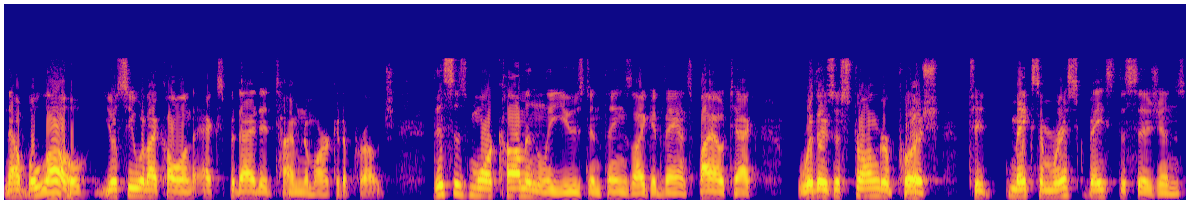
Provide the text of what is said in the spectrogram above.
Now below, you'll see what I call an expedited time to market approach. This is more commonly used in things like advanced biotech, where there's a stronger push to make some risk-based decisions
